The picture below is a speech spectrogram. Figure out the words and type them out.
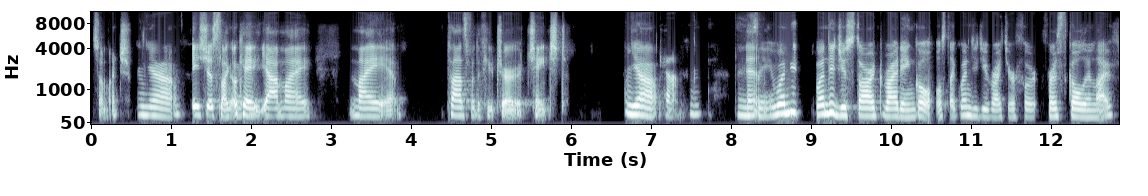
so much yeah it's just like okay yeah my my uh, plans for the future changed yeah, yeah. see. when did when did you start writing goals like when did you write your first goal in life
